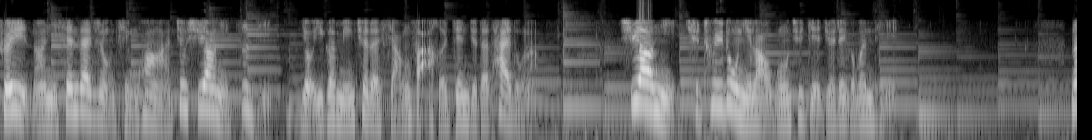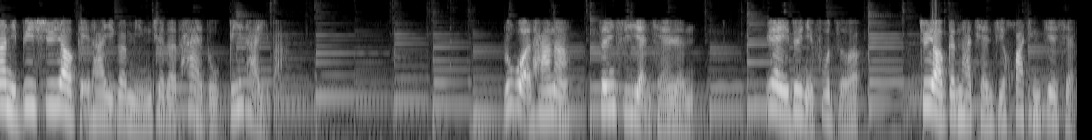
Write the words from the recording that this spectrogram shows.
所以呢，你现在这种情况啊，就需要你自己有一个明确的想法和坚决的态度了，需要你去推动你老公去解决这个问题。那你必须要给他一个明确的态度，逼他一把。如果他呢珍惜眼前人，愿意对你负责，就要跟他前妻划清界限，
